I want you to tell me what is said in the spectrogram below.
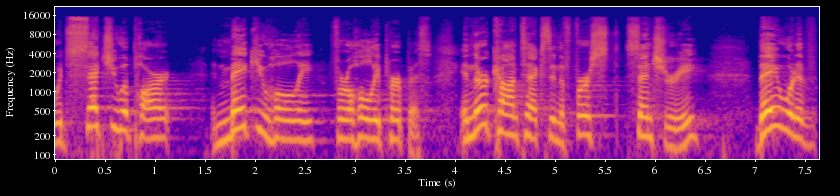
would set you apart and make you holy for a holy purpose. In their context, in the first century, they would have,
